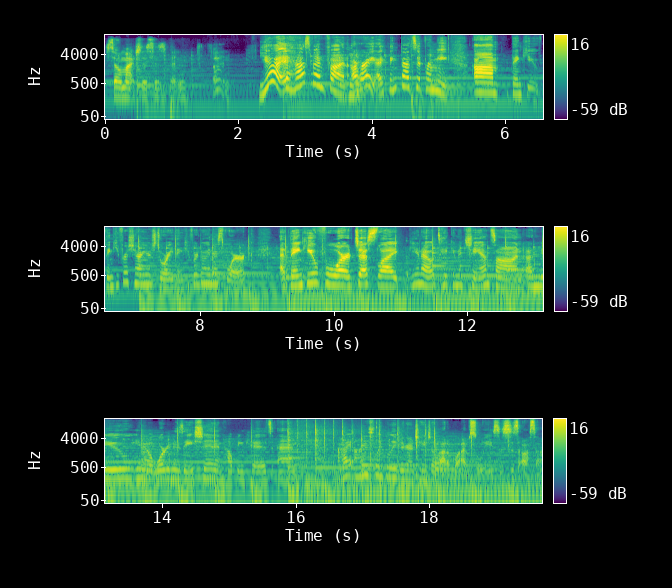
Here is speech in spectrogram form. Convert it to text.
so much. This has been fun. Yeah, it has been fun. All right, I think that's it from me. Um, thank you. Thank you for sharing your story. Thank you for doing this work. And thank you for just like, you know, taking a chance on a new, you know, organization and helping kids. And I honestly believe you're going to change a lot of lives, Louise. This is awesome.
